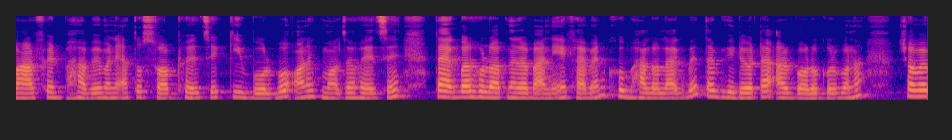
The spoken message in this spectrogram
পারফেক্টভাবে মানে এত সফট হয়েছে, কি বলব? অনেক মজা হয়েছে। তা একবার হলো আপনারা বানিয়ে খাবেন, খুব ভালো লাগবে। তা ভিডিওটা আর বড় করব না। সবাই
